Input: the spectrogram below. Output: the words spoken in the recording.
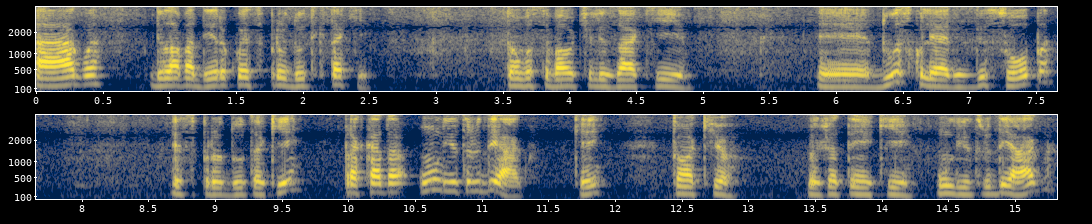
a água de lavadeira com esse produto que está aqui? Então você vai utilizar aqui é, duas colheres de sopa desse produto aqui para cada um litro de água, ok? Então aqui, ó, eu já tenho aqui um litro de água.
